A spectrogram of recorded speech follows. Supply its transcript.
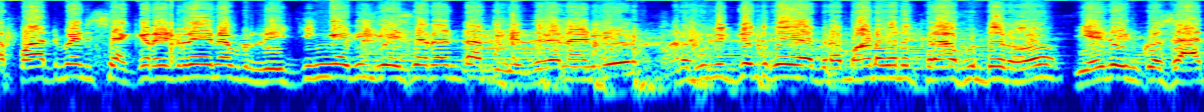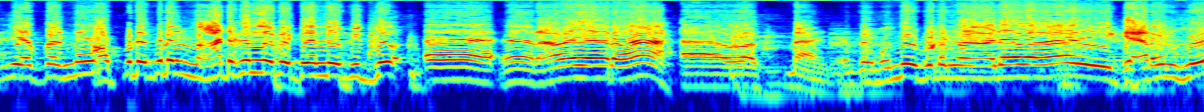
అపార్ట్మెంట్ సెక్రటరీ అయినప్పుడు రిగ్గింగ్ అది చేశారంట నిజమేనండి? మనకు విగ్గెందుకయ్యా బ్రహ్మాండమైన క్రాఫ్ ఉంటేను? ఏదో ఇంకోసారి చెప్పండి? అప్పుడెప్పుడు నాటకంలో పెట్టాను విగ్గు రావయ్యారా ఆ, వస్తున్నాను ఇంత ముందు ఇప్పుడు ఆడావా ఈ క్యారమ్స్?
